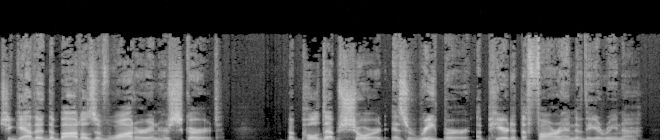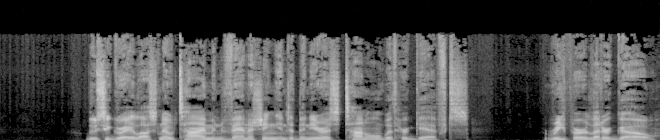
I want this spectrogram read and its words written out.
She gathered the bottles of water in her skirt, but pulled up short as Reaper appeared at the far end of the arena. Lucy Gray lost no time in vanishing into the nearest tunnel with her gifts. Reaper let her go,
